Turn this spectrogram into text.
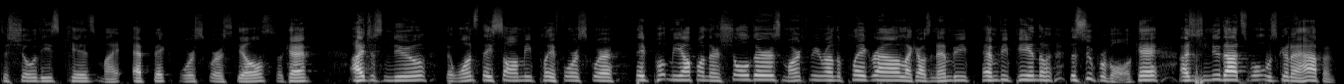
to show these kids my epic Foursquare skills, okay? I just knew that once they saw me play Foursquare, they'd put me up on their shoulders, march me around the playground like I was an MVP in the, the Super Bowl, okay? I just knew that's what was gonna happen.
